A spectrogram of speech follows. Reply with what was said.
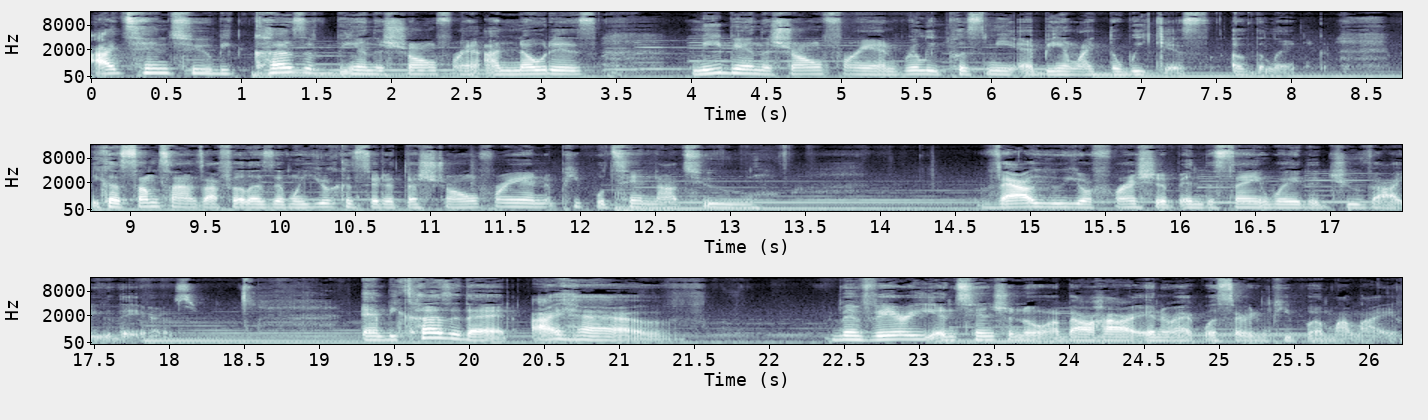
I tend to, because of being the strong friend, I notice me being the strong friend really puts me at being like the weakest of the link. Because sometimes I feel as if when you're considered the strong friend, people tend not to value your friendship in the same way that you value theirs. And because of that, I have been very intentional about how I interact with certain people in my life.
